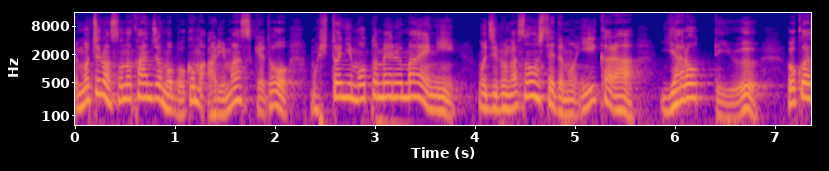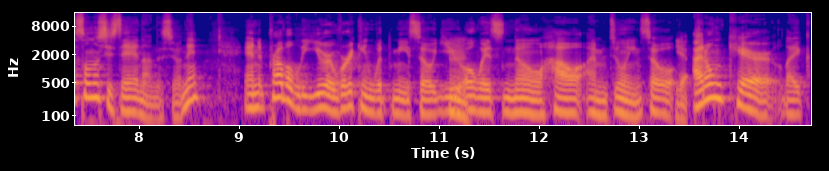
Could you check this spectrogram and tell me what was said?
でもちろんその感情も僕もありますけどもう人に求める前にもう自分が損してでもいいからやろうっていう僕はその姿勢なんですよね And probably you're working with me, so you always know how I'm doing. So Yeah. I don't care like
